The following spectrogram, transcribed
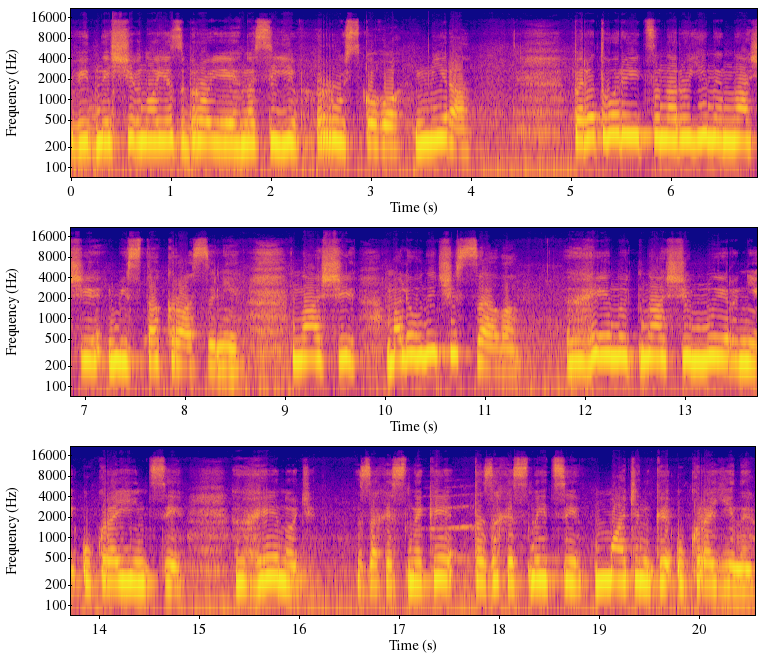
від нищівної зброї носіїв руського міра перетворюються на руїни наші міста красені, наші мальовничі села. Гинуть наші мирні українці, гинуть захисники та захисниці матінки України.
